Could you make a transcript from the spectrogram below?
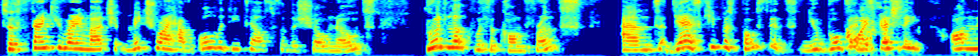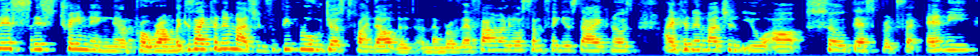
So thank you very much. Make sure I have all the details for the show notes. Good luck with the conference. And yes, keep us posted. New books, oh, especially on this this training uh, program, because I can imagine for people who just find out that a member of their family or something is diagnosed, I can imagine you are so desperate for any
